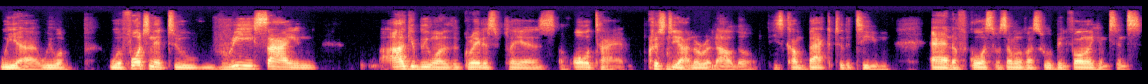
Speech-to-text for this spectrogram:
we uh, we were we were fortunate to re-sign arguably one of the greatest players of all time, Cristiano Ronaldo. He's come back to the team, and of course, for some of us who have been following him since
